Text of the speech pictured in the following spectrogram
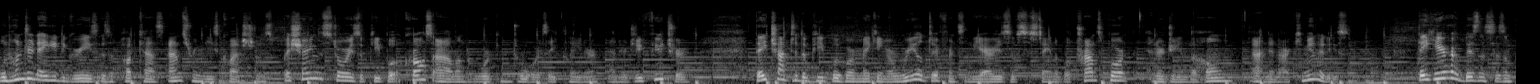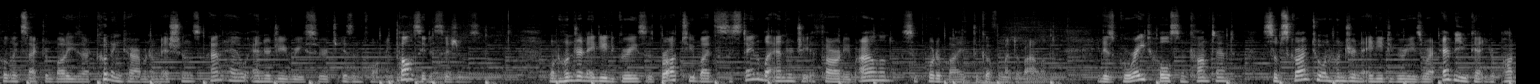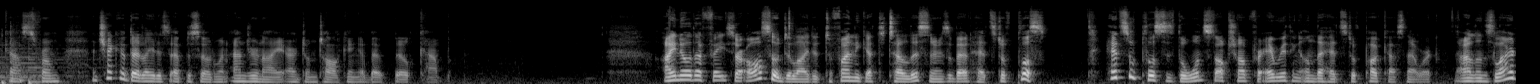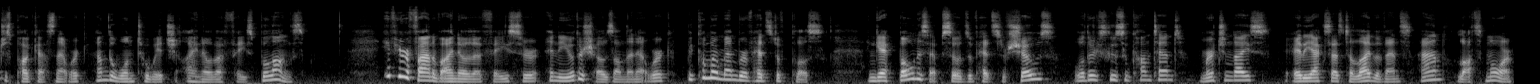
180 Degrees is a podcast answering these questions by sharing the stories of people across Ireland working towards a cleaner energy future. They chat to the people who are making a real difference in the areas of sustainable transport, energy in the home, and in our communities. They hear how businesses and public sector bodies are cutting carbon emissions and how energy research is informing policy decisions. 180 Degrees is brought to you by the Sustainable Energy Authority of Ireland, supported by the Government of Ireland. It is great, wholesome content. Subscribe to 180 Degrees wherever you get your podcasts from, and check out their latest episode when Andrew and I are done talking about Bill Camp. I Know That Face are also delighted to finally get to tell listeners about Headstuff Plus. Headstuff Plus is the one stop shop for everything on the Headstuff Podcast Network, Ireland's largest podcast network, and the one to which I Know That Face belongs. If you're a fan of I Know That Face or any other shows on the network, become a member of Headstuff Plus and get bonus episodes of Headstuff shows, other exclusive content, merchandise, early access to live events, and lots more.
